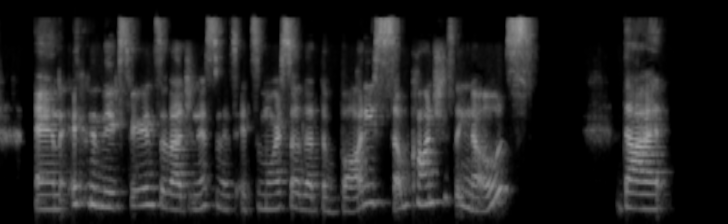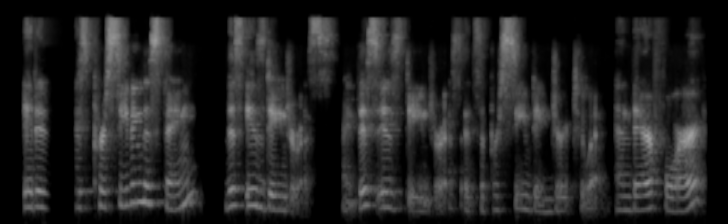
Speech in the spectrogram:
and in the experience of vaginismus, it's more so that the body subconsciously knows that it is perceiving this thing this is dangerous right? This is dangerous. It's a perceived danger to it. And therefore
